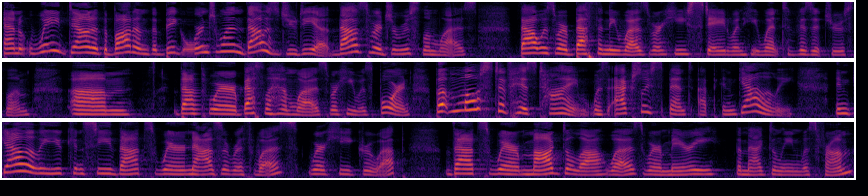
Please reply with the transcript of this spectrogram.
and way down at the bottom, the big orange one, that was Judea. That's where Jerusalem was. That was where Bethany was, where he stayed when he went to visit Jerusalem. Um, That's where Bethlehem was, where he was born. But most of his time was actually spent up in Galilee. In Galilee, you can see that's where Nazareth was, where he grew up. That's where Magdala was, where Mary the Magdalene was from.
